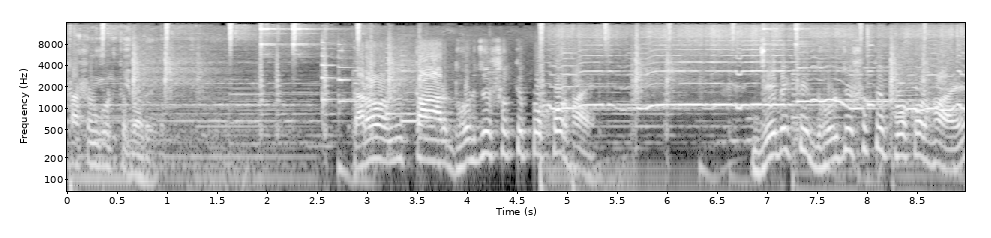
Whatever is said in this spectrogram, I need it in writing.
শাসন করতে পারে। কারণ তার ধৈর্য শক্তি প্রখর হয়। যে ব্যক্তি ধৈর্য শক্তি প্রখর হয়,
